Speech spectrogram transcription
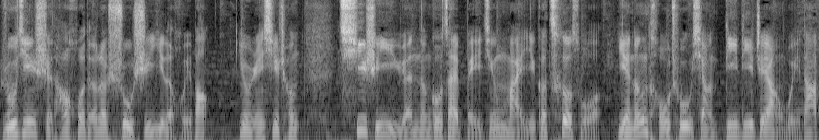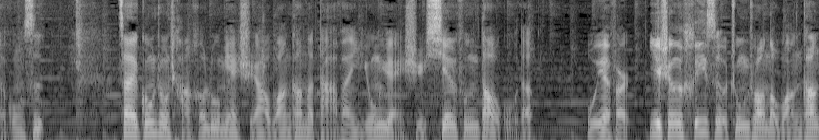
如今使他获得了数十亿的回报。有人戏称，七十亿元能够在北京买一个厕所，也能投出像滴滴这样伟大的公司。在公众场合露面时啊，王刚的打扮永远是仙风道骨的。五月份，一身黑色中装的王刚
